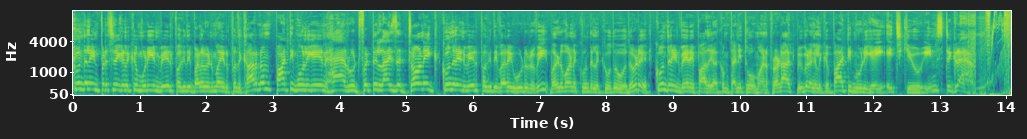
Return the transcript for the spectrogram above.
கூந்தலின் பிரச்சனைகளுக்கு முடியின் வேர் பகுதி பலவீனமா இருப்பது காரணம். பாட்டி மூலிகையின் ஹேர் ரூட் ஃபர்டிலைசர் டானிக் கூந்தலின் வேர் பகுதி வரை ஊடுருவி வலுவான கூந்தலுக்கு உதவுவதோடு கூந்தலின் வேரை பாதுகாக்கும் தனித்துவமான ப்ராடக்ட் விவரங்களுக்கு பாட்டி மூலிகை இன்ஸ்டாகிராம்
